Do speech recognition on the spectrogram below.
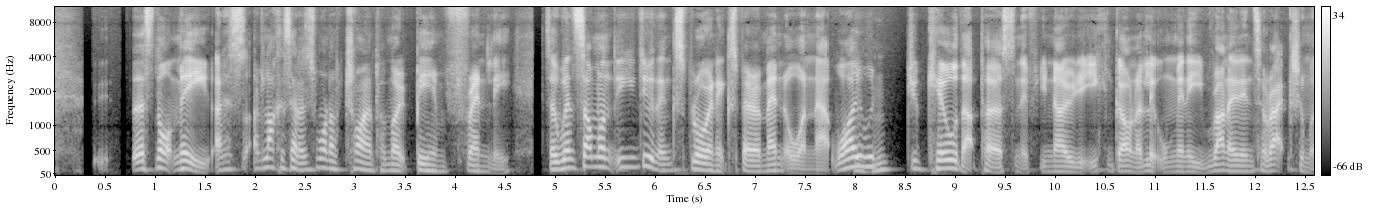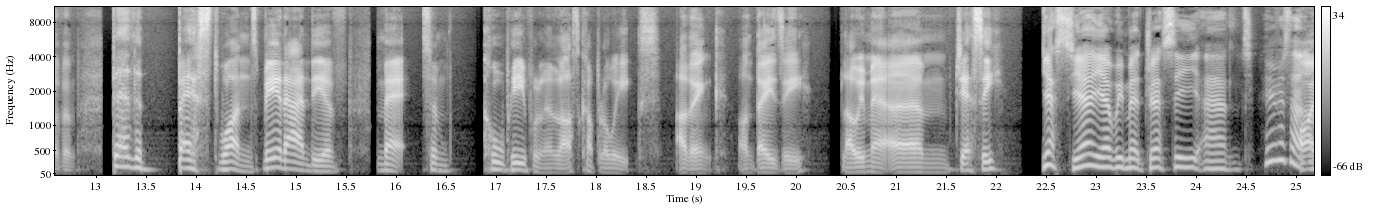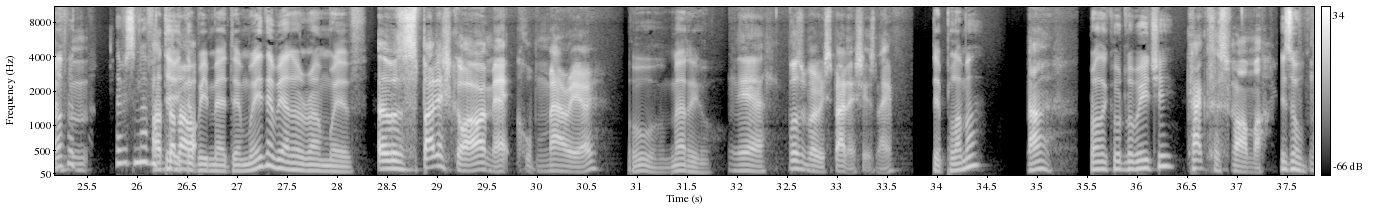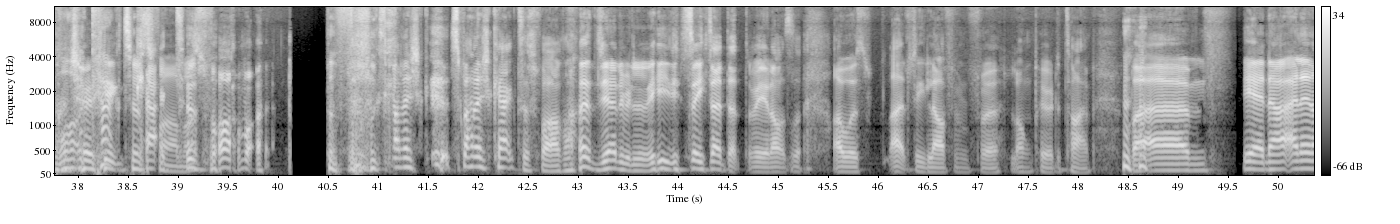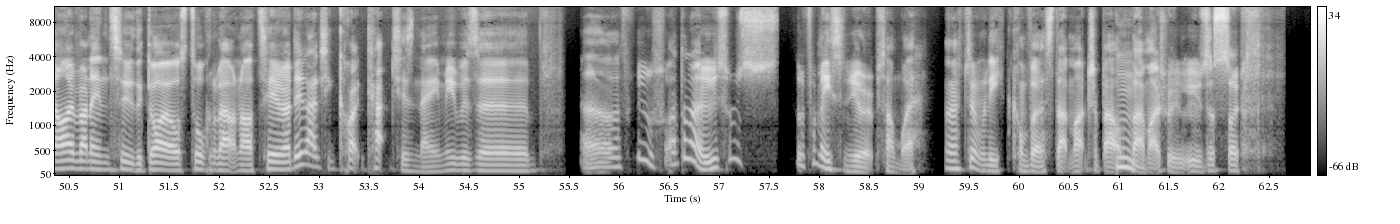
that's not me. I just, like I said, I just want to try and promote being friendly. So when someone you do an exploring experimental on that, why would Mhm. you kill that person if you know that you can go on a little mini running interaction with them? They're the best ones. Me and Andy have met some cool people in the last couple of weeks. I think on DayZ, like we met um Jesse. Yes, yeah, yeah. We met Jesse and who was that? I've, Other, there was another I dude dunno. that we met, didn't we? That we had a run with. there was a Spanish guy I met called Mario. Oh, Mario. Yeah, wasn't very Spanish his name. The plumber? No, Brother called Luigi? cactus farmer. Is a No, what? joking, cactus, cactus farmer. farmer. The fuck? Spanish Spanish cactus farmer. Genuinely, he, just- he said that to me, and I was I was actually laughing for a long period of time. But um, yeah, no. And then I run into the guy I was talking about in Alteria. I didn't actually quite catch his name. He was a uh, uh, he was, I don't know. He was from, Eastern Europe somewhere. I didn't really converse that much about Hmm. that much. We, we was just so.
